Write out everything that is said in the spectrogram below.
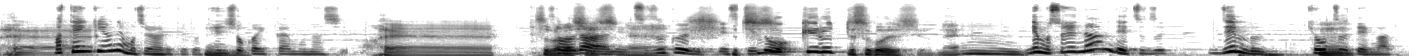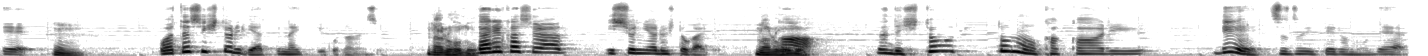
う、まあ、転勤はねもちろんあるけど転職は一回もなし、うん、へえ素晴らしいですね、ね、続くんですけど。続けるってすごいですよね、うん、でもそれなんで続全部共通点があって、うん、私一人でやってないっていうことなんですよ。なるほど。誰かしら一緒にやる人がいる。なるほど。なんで人との関わりで続いてるので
